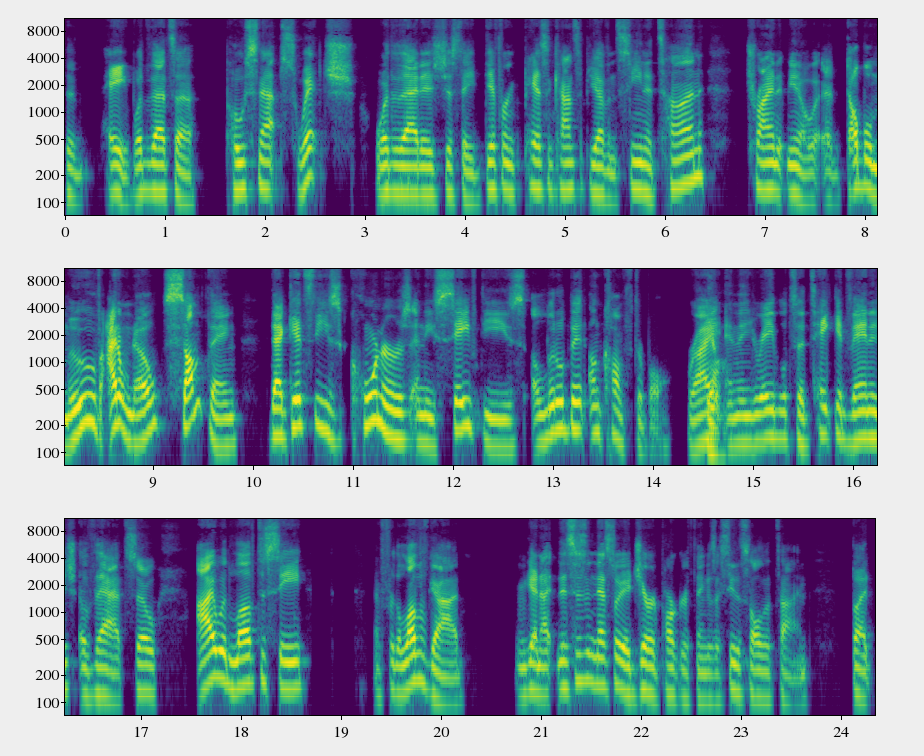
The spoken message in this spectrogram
to, hey, whether that's a post snap switch, whether that is just a different passing concept you haven't seen a ton, trying to, you know, a double move, I don't know, something that gets these corners and these safeties a little bit uncomfortable, right? Yeah. And then you're able to take advantage of that. So I would love to see and for the love of God, again, I, this isn't necessarily a Gerad Parker thing because I see this all the time, but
